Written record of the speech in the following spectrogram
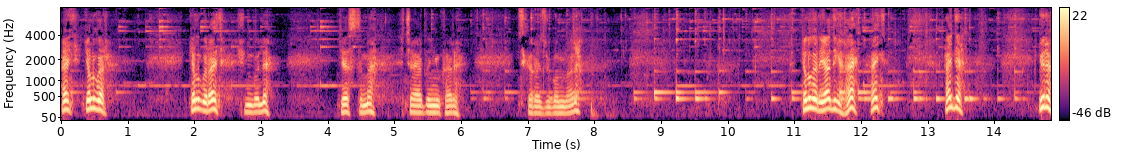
Haydi gel yukarı. Gel yukarı haydi. Şimdi böyle kestime içeriden yukarı çıkaracak onları. Gel yukarı hadi gel. He, haydi. Haydi. Yürü.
